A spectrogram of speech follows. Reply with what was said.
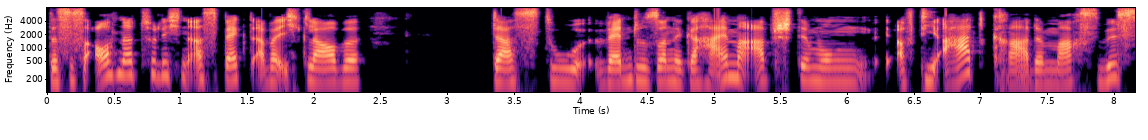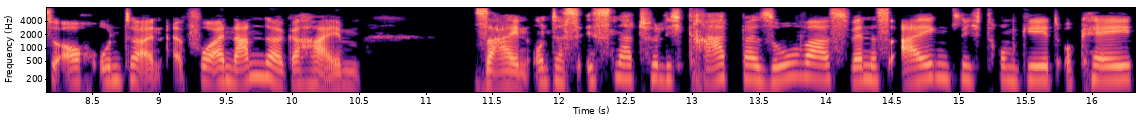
das ist auch natürlich ein Aspekt, aber ich glaube, dass du, wenn du so eine geheime Abstimmung auf die Art gerade machst, willst du auch unter voreinander geheim sein. Und das ist natürlich gerade bei sowas, wenn es eigentlich darum geht, okay,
